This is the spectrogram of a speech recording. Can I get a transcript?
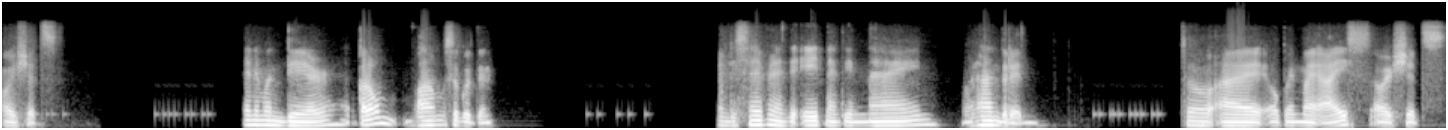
Oh, shit. Anyone there? Akala ko baka mo sagutin. 97, 98, 99, 100. So I open my eyes. Oh, shits.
